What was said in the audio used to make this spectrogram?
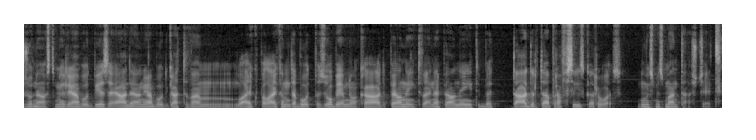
žurnālistam ir jābūt biezai ādai un jābūt gatavam laiku pa laikam dabūt pa zobiem no kāda pelnīta vai nepelnīta, bet tāda ir tā profesijas karoza. Nu, vismaz man tā šķiet.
